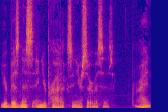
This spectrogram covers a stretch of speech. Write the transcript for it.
your business and your products and your services, right?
